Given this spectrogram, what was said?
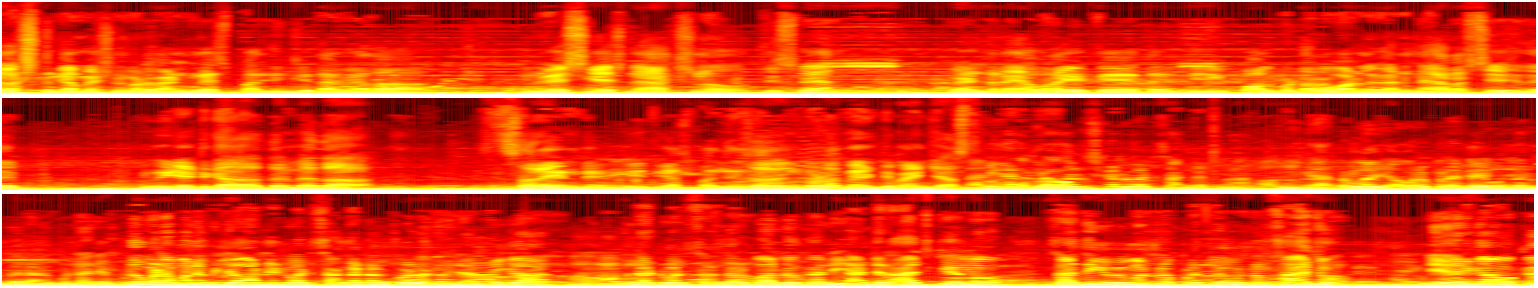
ఎలక్షన్ కమిషన్ కూడా వెంటనే స్పందించి దాని మీద ఇన్వెస్టిగేషన్ యాక్షన్ తీసుకుని వెంటనే ఎవరైతే దీనికి పాల్పడ్డారో వాళ్ళని వెంటనే అరెస్ట్ చేసి ఇమీడియట్గా దాని మీద సరైన రీతిగా స్పందించాలని కూడా మేము డిమాండ్ చేస్తాం సంఘటన. ఈ ఘటనలో ఎవరి ప్రమేయం ఉందని మీరు అనుకుంటారు? ఎప్పుడు కూడా మనం విజయవాడలో ఇటువంటి సంఘటన చూడలేదు మీరు ఎంపీగా ఉన్నటువంటి సందర్భాల్లో కానీ అంటే రాజకీయాల్లో సహజంగా విమర్శలు ప్రతి విమర్శలు సహజం. నేరుగా ఒక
